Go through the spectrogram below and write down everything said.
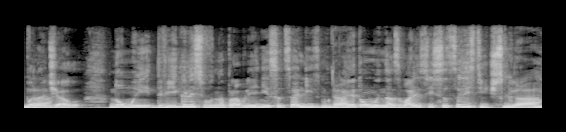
поначалу, да. но мы двигались в направлении социализма, да. поэтому мы назвались и социалистической да.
